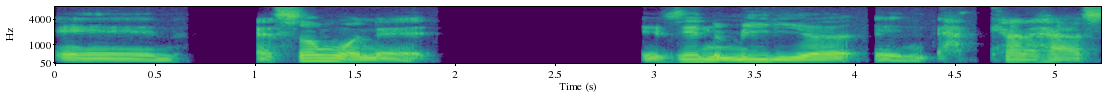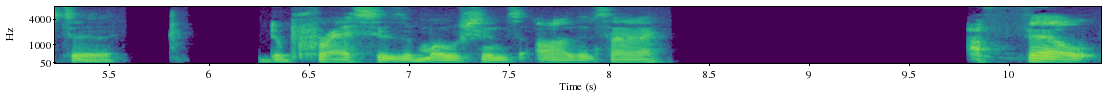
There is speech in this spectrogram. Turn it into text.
And as someone that is in the media and kind of has to depress his emotions all the time, I felt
